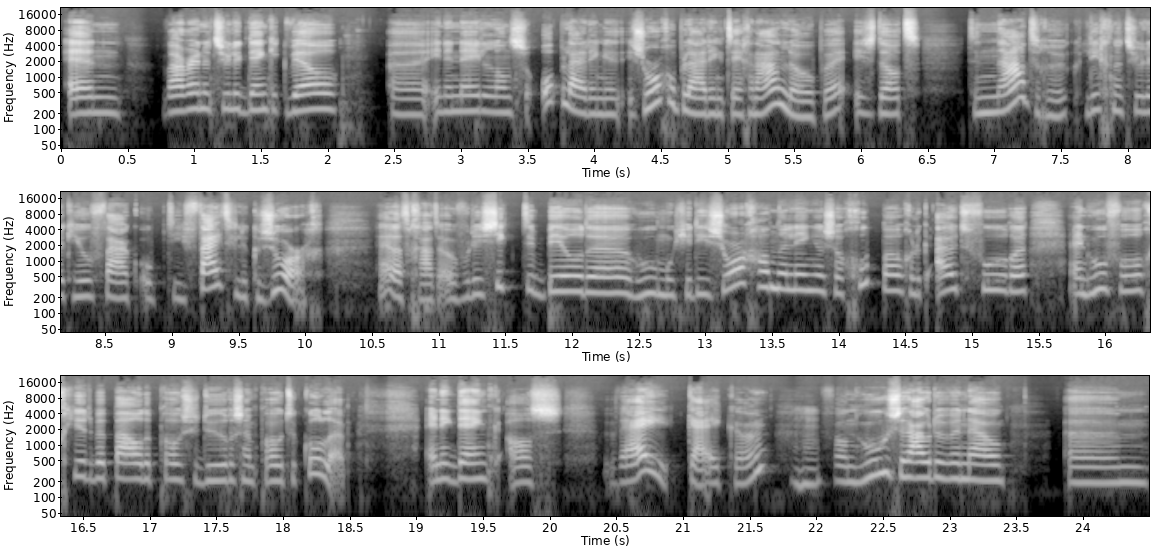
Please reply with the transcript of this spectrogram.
En waar wij natuurlijk denk ik wel uh, in de Nederlandse opleidingen, zorgopleidingen tegenaan lopen, is dat de nadruk ligt natuurlijk heel vaak op die feitelijke zorg. dat gaat over de ziektebeelden, hoe moet je die zorghandelingen zo goed mogelijk uitvoeren en hoe volg je de bepaalde procedures en protocollen. En ik denk als wij kijken mhm. van hoe zouden we nou, um,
